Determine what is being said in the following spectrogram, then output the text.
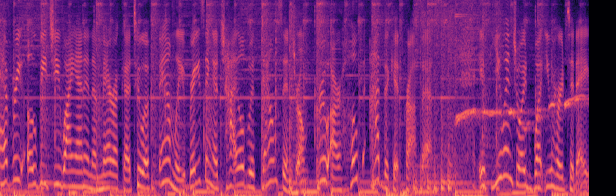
every OBGYN in America to a family raising a child with Down syndrome through our Hope Advocate process. If you enjoyed what you heard today,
